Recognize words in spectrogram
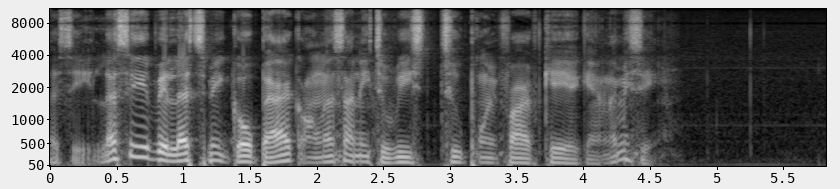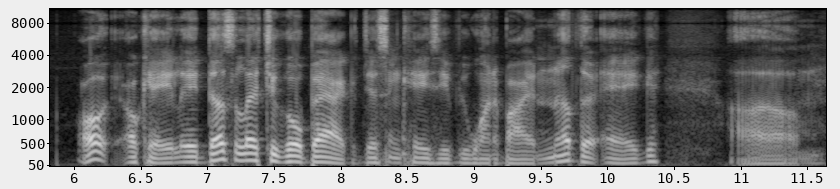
Let's see. Let's see if it lets me go back unless I need to reach 2.5k again. Let me see. Oh, okay. It does let you go back just in case if you want to buy another egg. Um,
